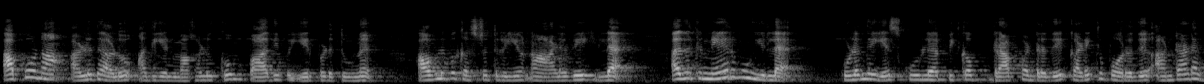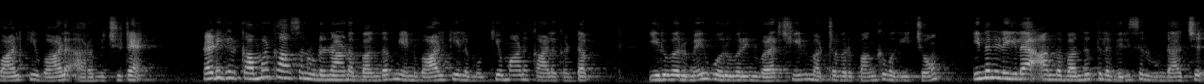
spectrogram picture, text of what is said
அப்போ நான் அழுதாலும் அது என் மகளுக்கும் பாதிப்பை ஏற்படுத்தும்னு அவ்வளவு கஷ்டத்துலயும் நான் அழவே இல்லை. அதுக்கு நேரமும் இல்லை. குழந்தைய ஸ்கூல்ல பிக்கப் டிராப் பண்றது கடைக்கு போறது அன்றாட வாழ்க்கை வாழ ஆரம்பிச்சிட்டேன். நடிகர் கமல்ஹாசனுடனான பந்தம் என் வாழ்க்கையில முக்கியமான காலகட்டம். இருவருமே ஒருவரின் வளர்ச்சியில் மற்றவர் பங்கு வகிச்சோம். இந்த நிலையில அந்த பந்தத்துல விரிசல் உண்டாச்சு.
